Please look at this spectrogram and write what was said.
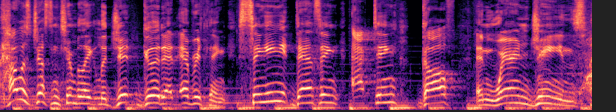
How is Justin Timberlake legit good at everything? Singing, dancing, acting, golf, and wearing jeans.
